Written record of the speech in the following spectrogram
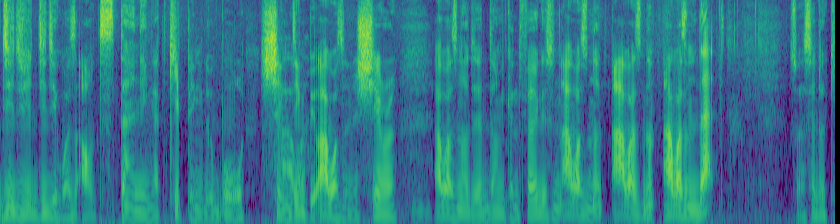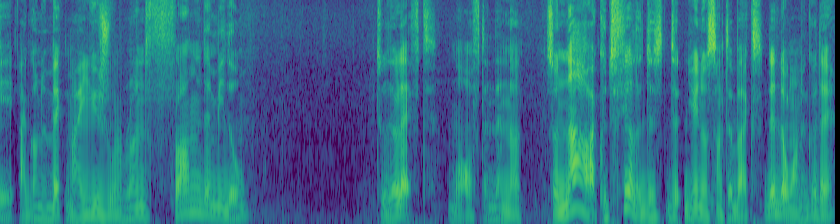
Didier, Didier was outstanding at keeping the ball, shielding people. I wasn't a Shearer. Mm. I was not a Duncan Ferguson. I was not. I was not. I wasn't that. So I said, okay, I'm gonna make my usual run from the middle to the left more often than not. So now I could feel that this, the, you know centre backs they don't want to go there.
